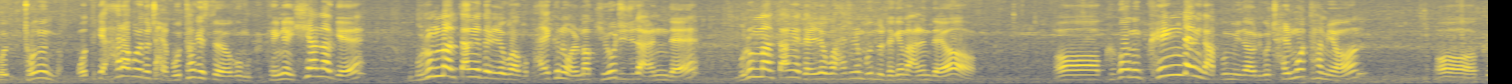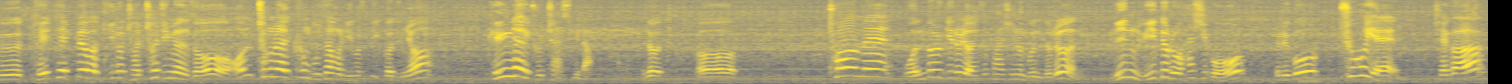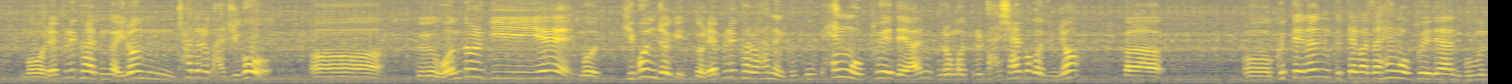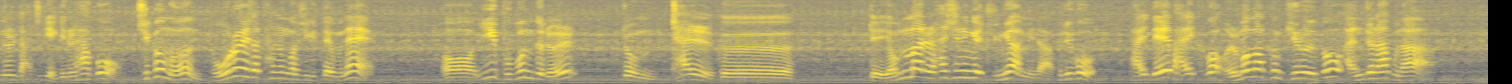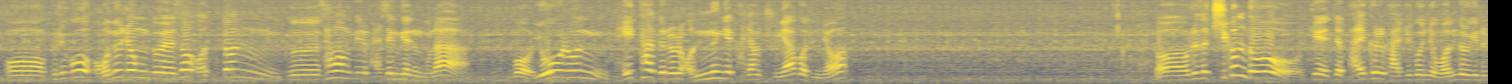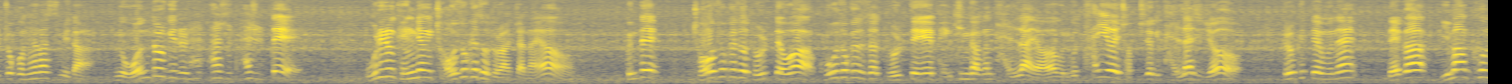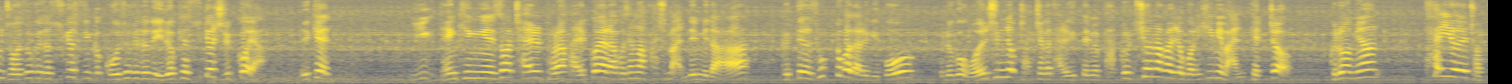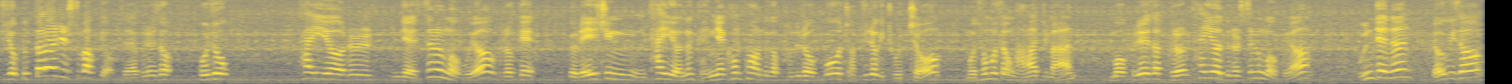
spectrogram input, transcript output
뭐 저는 어떻게 하라고 해도 잘 못하겠어요. 굉장히 희한하게 무릎만 땅에 대려고 하고 바이크는 얼마 길어지지도 않은데 무릎만 땅에 대려고 하시는 분들 되게 많은데요. 어 그거는 굉장히 나쁩니다. 그리고 잘못하면 어 그 대퇴뼈가 뒤로 젖혀지면서 엄청나게 큰 부상을 입을 수도 있거든요. 굉장히 좋지 않습니다. 그래서 어 처음에 원돌기를 연습하시는 분들은 린 위드로 하시고 그리고 추후에 제가 뭐 레플리카라든가 이런 차들을 가지고 어 그 원돌기의 뭐 기본적인 그 레플리카로 하는 그, 그 행오프에 대한 그런 것들을 다시 할 거거든요. 그러니까 어 그때는 그때 가서 행오프에 대한 부분들을 아직 얘기를 하고 지금은 도로에서 타는 것이기 때문에 어 이 부분들을 좀 잘그 연말을 하시는 게 중요합니다. 그리고 바이, 내 바이크가 얼마만큼 길어도 안전하구나. 어 그리고 어느 정도에서 어떤 그 상황들이 발생되는구나. 뭐 요런 데이터들을 얻는 게 가장 중요하거든요. 어 그래서 지금도 이렇게 이제 바이크를 가지고 이제 원돌기를 조금 해봤습니다. 원돌기를 하- 하실, 하실 때 우리는 굉장히 저속에서 돌았잖아요. 근데 저속에서 돌 때와 고속에서 돌 때의 뱅킹각은 달라요. 그리고 타이어의 접지력이 달라지죠. 그렇기 때문에 내가 이만큼 저속에서 숙였으니까 고속에서도 이렇게 숙여질 거야. 이렇게 이 뱅킹에서 잘 돌아갈 거야 라고 생각하시면 안 됩니다. 그때는 속도가 다르고 그리고 원심력 자체가 다르기 때문에 밖으로 튀어나가려고 하는 힘이 많겠죠. 그러면 타이어의 접지력도 떨어질 수밖에 없어요. 그래서 고속 타이어를 이제 쓰는 거고요. 그렇게 그 레이싱 타이어는 굉장히 컴파운드가 부드럽고 접지력이 좋죠. 뭐 소모성 강하지만 뭐 그래서 그런 타이어들을 쓰는 거고요. 문제는 여기서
